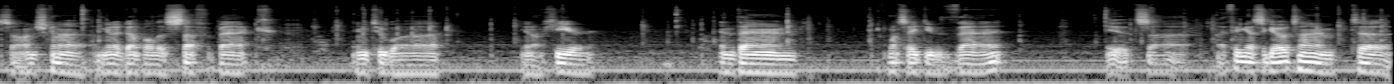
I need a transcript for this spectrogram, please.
So I'm just gonna I'm gonna dump all this stuff back into uh, you know here, and then once I do that, it's uh, I think it's a go time to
